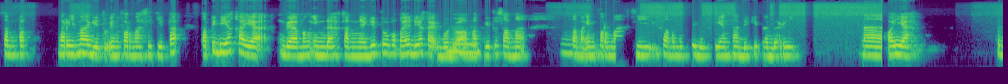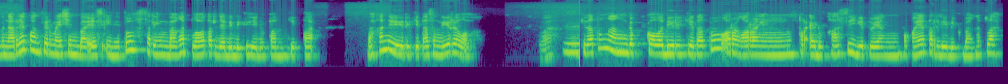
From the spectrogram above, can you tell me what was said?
sempat nerima gitu informasi kita, tapi dia kayak nggak mengindahkannya gitu, pokoknya dia kayak bodoh hmm. amat gitu sama sama hmm. informasi sama bukti-bukti yang tadi kita beri. Nah, oh iya, sebenarnya confirmation bias ini tuh sering banget loh terjadi di kehidupan kita, bahkan di diri kita sendiri loh. Wah. Hmm. Kita tuh nganggep kalau diri kita tuh orang-orang yang teredukasi gitu, yang pokoknya terdidik banget lah.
